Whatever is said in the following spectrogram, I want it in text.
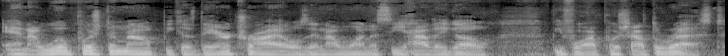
and I will push them out because they are trials and I want to see how they go before I push out the rest.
